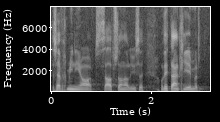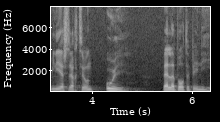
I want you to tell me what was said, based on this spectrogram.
Das ist einfach meine Art, Selbstanalyse. Und ich denke immer, meine erste Reaktion, ui, welcher Boden bin ich?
